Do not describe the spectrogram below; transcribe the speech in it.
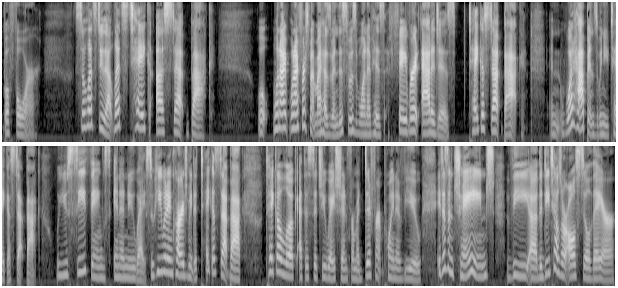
before. So let's do that. Let's take a step back. Well, when I when I first met my husband, this was one of his favorite adages. Take a step back. And what happens when you take a step back? Well, you see things in a new way. So he would encourage me to take a step back, take a look at the situation from a different point of view. It doesn't change the uh, the details are all still there,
